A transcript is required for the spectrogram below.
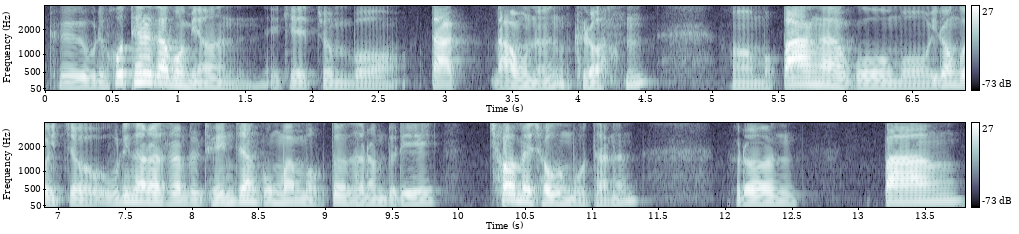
그, 우리 호텔 가보면, 이렇게 좀 뭐, 딱 나오는 그런, 어, 뭐, 빵하고 뭐, 이런 거 있죠. 우리나라 사람들 된장국만 먹던 사람들이 처음에 적응 못하는 그런 빵,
